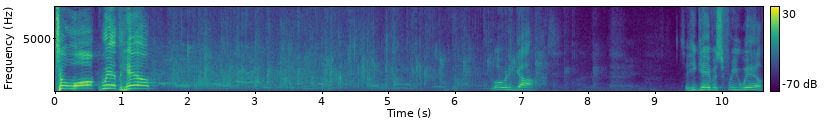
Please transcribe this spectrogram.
to walk with Him. Glory to God. So he gave us free will.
